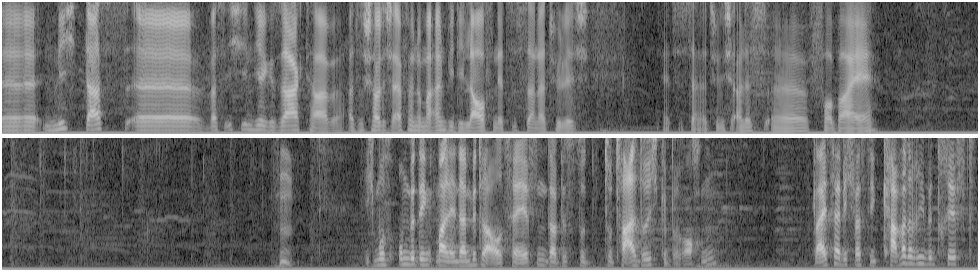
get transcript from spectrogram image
äh, nicht das, äh, was ich ihnen hier gesagt habe. Also schaut euch einfach nur mal an, wie die laufen. Jetzt ist da natürlich, jetzt ist da natürlich alles äh, vorbei. Ich muss unbedingt mal in der Mitte aushelfen, da bist du total durchgebrochen. Gleichzeitig, was die Kavallerie betrifft,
